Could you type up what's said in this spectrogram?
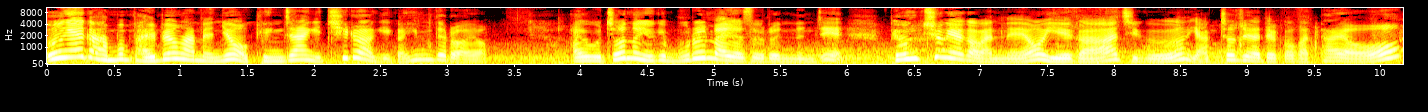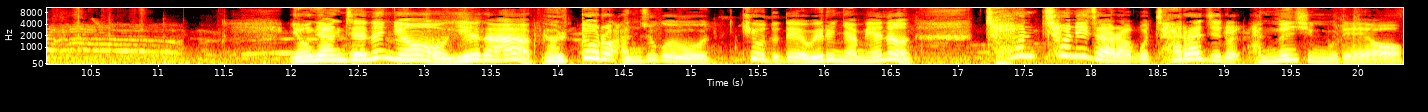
응애가 한번 발병하면요. 굉장히 치료하기가 힘들어요. 아이고 저는 여기 물을 말려서 그랬는지 병충해가 왔네요. 얘가 지금 약 쳐줘야 될 것 같아요. 영양제는요 얘가 별도로 안 주고 키워도 돼요. 왜 그러냐면은 천천히 자라고 자라지를 않는 식물이에요.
